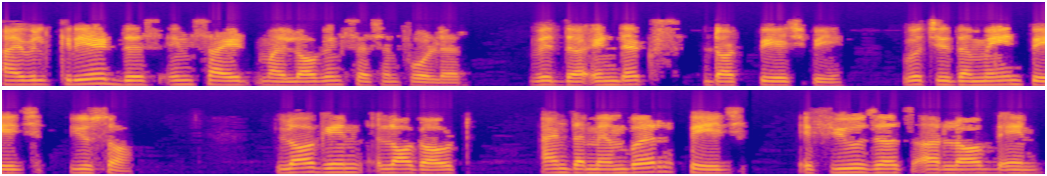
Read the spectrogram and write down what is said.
I will create this inside my login session folder with the index.php which is the main page you saw. Login, logout and the member page if users are logged in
